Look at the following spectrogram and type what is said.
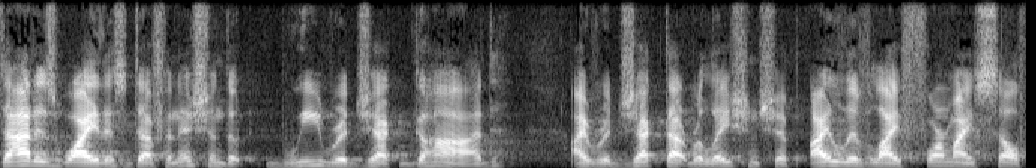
that is why this definition that we reject God, I reject that relationship, I live life for myself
